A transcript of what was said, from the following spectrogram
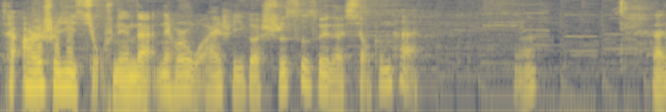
在二十世纪九十年代那会儿，我还是一个十四岁的小正太，啊，哎，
